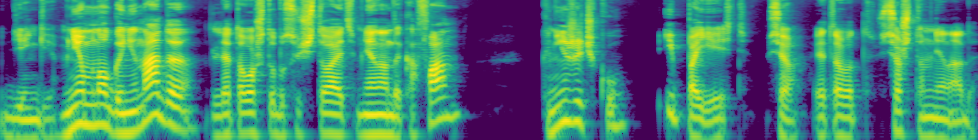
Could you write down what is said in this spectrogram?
деньги. Мне много не надо для того, чтобы существовать. Мне надо кафан, книжечку, и поесть. Все, это вот все, что мне надо.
